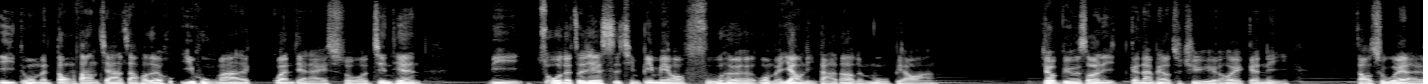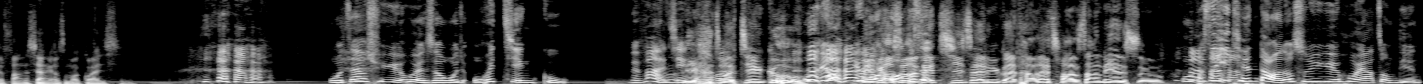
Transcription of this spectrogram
以我们东方家长或者以虎妈的观点来说，今天你做的这些事情并没有符合我们要你达到的目标啊。就比如说，你跟男朋友出去约会，跟你找出未来的方向有什么关系？我在要去约会的时候，我就我会兼顾，没办法兼顾、啊。你要怎么兼顾？我没有，你告诉我，在汽车旅馆躺在床上念书。我不是一天到晚都出去约会啊。重点，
